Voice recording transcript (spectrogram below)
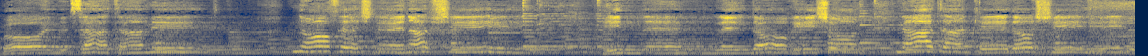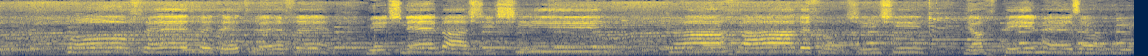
בוא אמצא תמיד נופש לנפשי این داغیشان نتن که داشتید مفت به تطرفه میشنه بشیشی که خب خوشیشی یخ پیل مزانی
